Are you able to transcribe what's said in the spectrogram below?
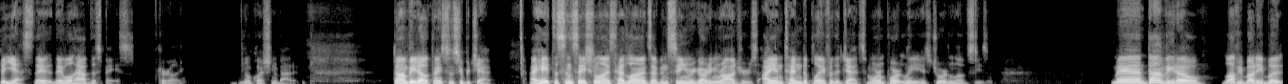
But yes, they, they will have the space, Curly. No question about it. Don Vito, thanks for the super chat. I hate the sensationalized headlines I've been seeing regarding Rodgers. I intend to play for the Jets. More importantly, it's Jordan Love season. Man, Don Vito, love you, buddy, but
